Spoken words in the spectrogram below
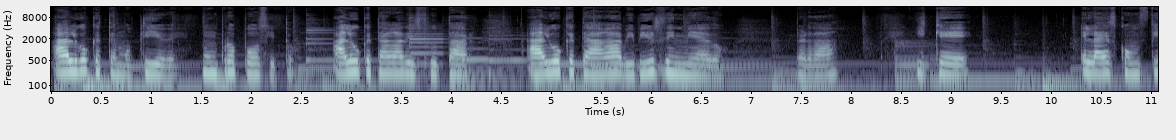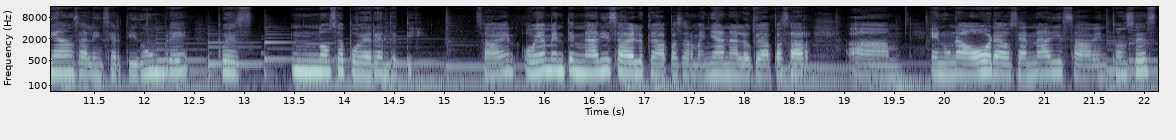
Algo que te motive, un propósito, algo que te haga disfrutar, algo que te haga vivir sin miedo, ¿verdad? Y que la desconfianza, la incertidumbre, pues no se apoderen de ti, ¿saben? Obviamente nadie sabe lo que va a pasar mañana, lo que va a pasar en una hora, o sea, nadie sabe. Entonces,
